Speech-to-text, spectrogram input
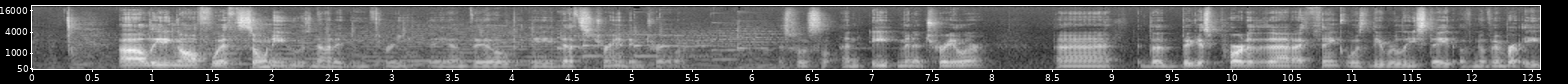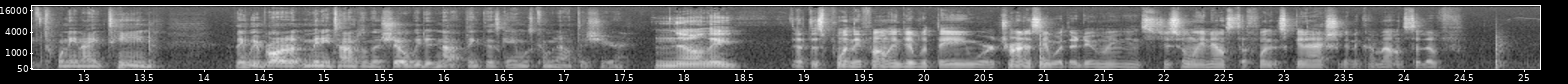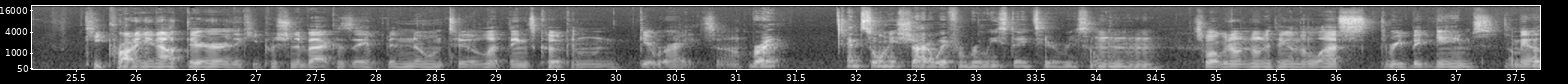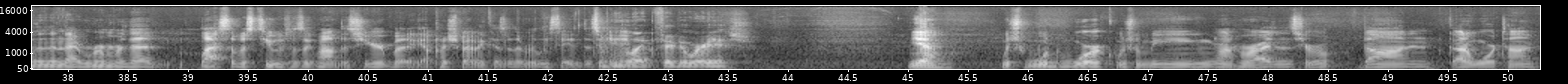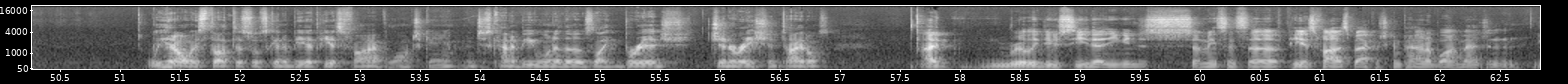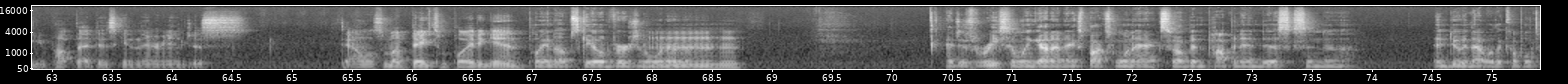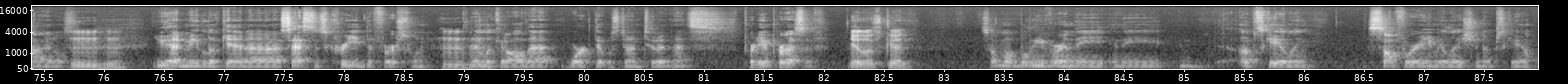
Uh, leading off with Sony, who's not at E3, they unveiled a Death Stranding trailer. This was an eight-minute trailer. Uh, the biggest part of that, I think, was the release date of November 8th, 2019. I think we brought it up many times on the show. We did not think this game was coming out this year. No, they at this point they finally did what they were trying to say what they're doing. It's just only announced stuff when it's gonna actually gonna come out instead of keep prodding it out there and they keep pushing it back because they've been known to let things cook and get right. So Right. And Sony shied away from release dates here recently. hmm that's why we don't know anything on the last three big games. I mean, other than that rumor that Last of Us Two was supposed to come out this year, but it got pushed back because of the release date of this To game. be like February ish. yeah, which would work. Which would be around Horizon Zero Dawn and God of War time. We had always thought this was going to be a PS5 launch game and just kind of be one of those like bridge generation titles. I really do see that you can just. I mean, since the PS5 is backwards compatible, I imagine you can pop that disc in there and just download some updates and play it again. Play an upscaled version or whatever. hmm I just recently got an Xbox One X, so I've been popping in discs and uh, and doing that with a couple titles. hmm You had me look at uh, Assassin's Creed, the first one, Mhm. and look at all that work that was done to it, and that's pretty impressive. It looks good. So I'm a believer in the in the upscaling, software emulation upscale.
